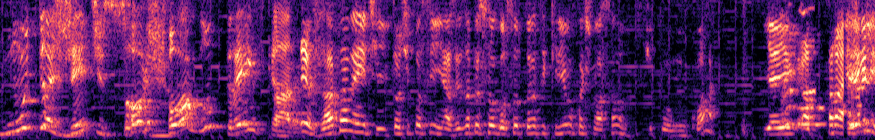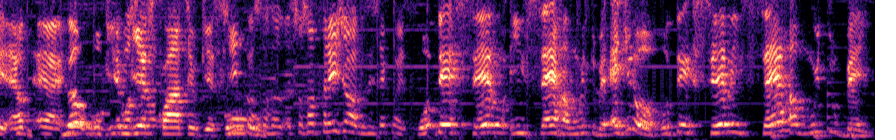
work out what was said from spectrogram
muita gente só joga o 3, cara. Exatamente. Então, tipo assim, às vezes a pessoa gostou tanto e queria uma continuação, tipo um 4. E aí, não, pra ele, é, é não, o, o, o Gears 4 e o Gears 5 o... são, são só três jogos em sequência. O terceiro encerra muito bem. É de novo, o terceiro encerra muito bem.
